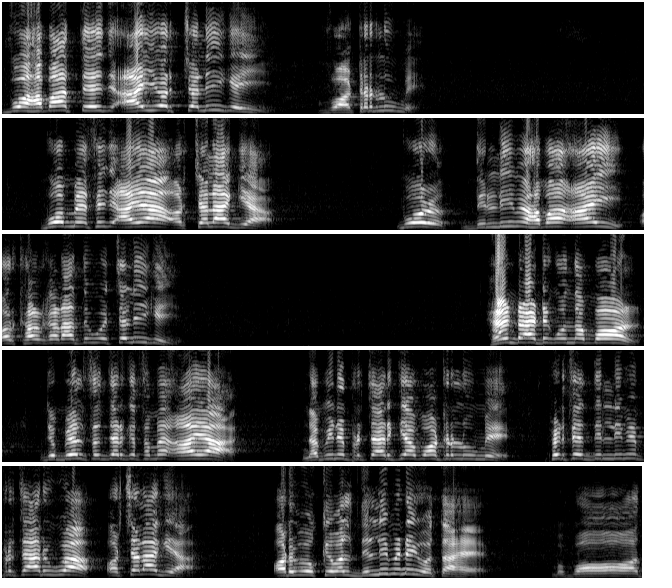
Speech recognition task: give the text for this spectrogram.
वो हवा तेज आई और चली गई वाटरलू में। वो मैसेज आया और चला गया, वो दिल्ली में हवा आई और खड़खड़ाते हुए चली गई। हैंड राइटिंग ऑन द बॉल जो बेल सज्जर के समय आया, नबी ने प्रचार किया वाटरलू में, फिर से दिल्ली में प्रचार हुआ और चला गया। और वो केवल दिल्ली में नहीं होता है, वो बहुत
